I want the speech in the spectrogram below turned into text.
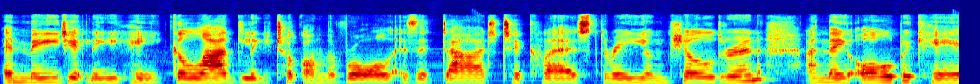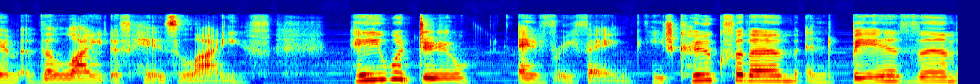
Immediately, he gladly took on the role as a dad to Claire's three young children, and they all became the light of his life. He would do everything. He'd cook for them and bathe them,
